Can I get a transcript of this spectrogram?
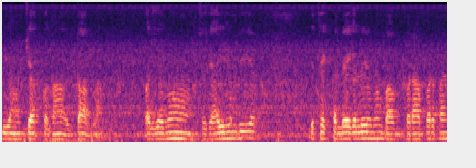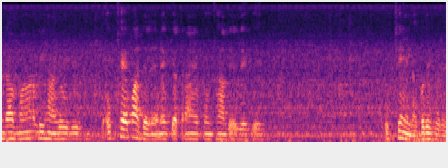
ਵੀ ਆਹ ਚੱਕ ਤਾਂ ਧਰ ਲਾਂ ਪਰ ਜਦੋਂ ਸਜਾਈ ਹੁੰਦੀ ਹੈ ਜਿੱਥੇ ਇਕੱਲੇ ਇਕੱਲੇ ਨੂੰ ਬ- ਬਰਾਬਰ ਪੈਂਦਾ ਬਾਣ ਵੀ ਹਾਂ ਜੋ ਵੀ ਉੱਥੇ ਭੱਜਦੇ ਨੇ ਚਤਰਾਂ ਦੇ ਪੁੰਛਾਂ ਦੇ ਦੇ ਕੇ। ਉੱਥੇ ਨਹੀਂ ਲੱਭਦੇ ਫਿਰ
